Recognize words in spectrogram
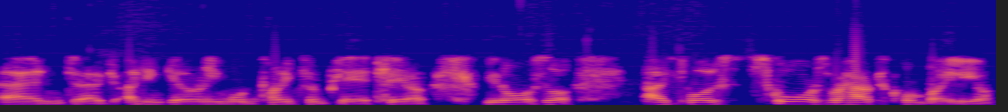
and uh, I think they're only one point from play Clare, you know, so I suppose scores were hard to come by, Leo.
